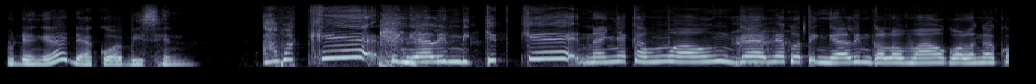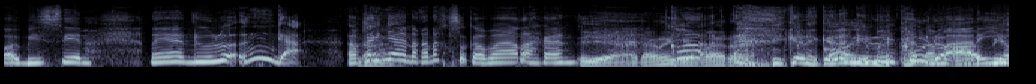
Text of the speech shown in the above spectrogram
Udah nggak ada, aku habisin. Apa kek? Tinggalin dikit kek. Nanya kamu mau nggak? Ini aku tinggalin kalau mau, kalau nggak aku habisin. Nanya dulu enggak. Makanya anak-anak suka marah kan. Iya, anak-anak juga marah. Gara-gara ini dimakan sama Aryo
